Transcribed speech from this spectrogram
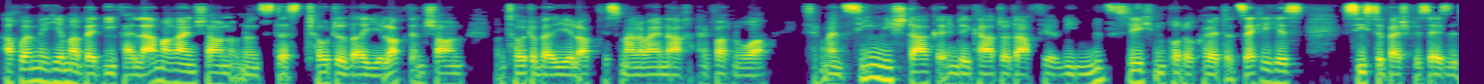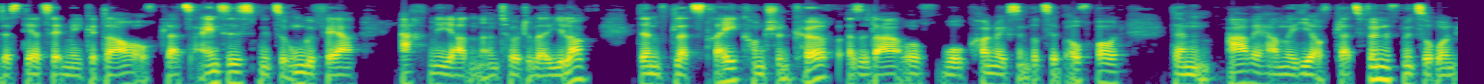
Auch wenn wir hier mal bei DeFi Lama reinschauen und uns das Total Value Locked anschauen, und Total Value Locked ist meiner Meinung nach einfach nur ich sag mal, ein ziemlich starker Indikator dafür, wie nützlich ein Protokoll tatsächlich ist. Siehst du beispielsweise, dass derzeit MakerDAO auf Platz 1 ist mit so ungefähr 8 Milliarden an Total Value Locked. Dann auf Platz 3 kommt schon Curve, also da, wo Convex im Prinzip aufbaut. Dann Aave haben wir hier auf Platz 5 mit so rund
